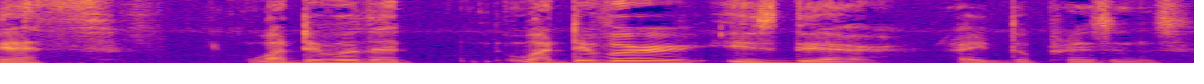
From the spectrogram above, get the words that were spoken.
death whatever that whatever is there right the presence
